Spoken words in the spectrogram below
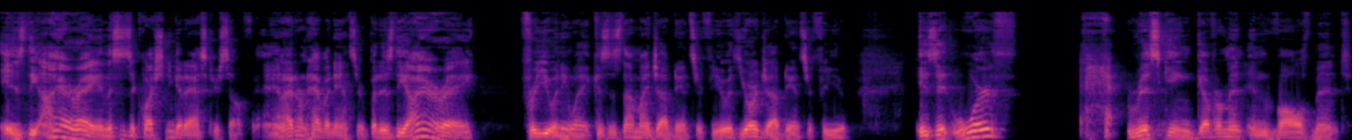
is the IRA, and this is a question you got to ask yourself, and I don't have an answer, but is the IRA for you anyway, because it's not my job to answer for you, it's your job to answer for you. Is it worth ha- risking government involvement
